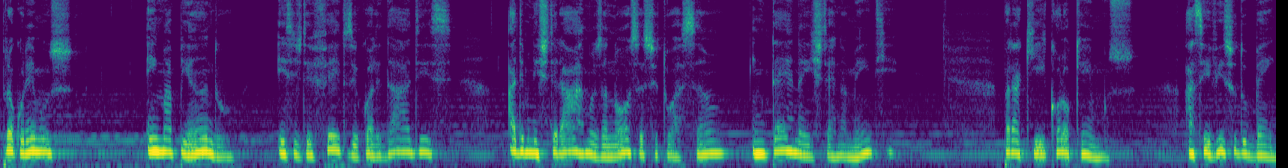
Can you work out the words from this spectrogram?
procuremos em mapeando esses defeitos e qualidades administrarmos a nossa situação interna e externamente, para que coloquemos a serviço do bem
